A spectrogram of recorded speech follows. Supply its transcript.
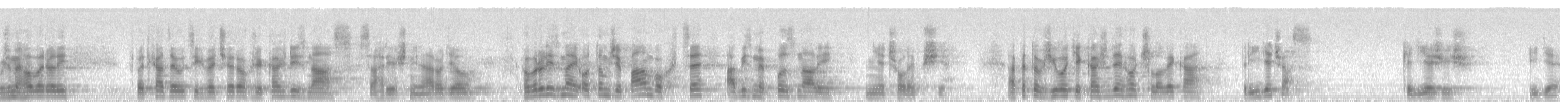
Už sme hovorili v predchádzajúcich večeroch, že každý z nás sa hriešný narodil. Hovorili sme aj o tom, že Pán Boh chce, aby sme poznali niečo lepšie. A preto v živote každého človeka príde čas, keď Ježiš ide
